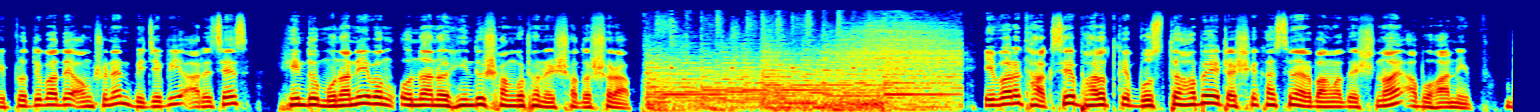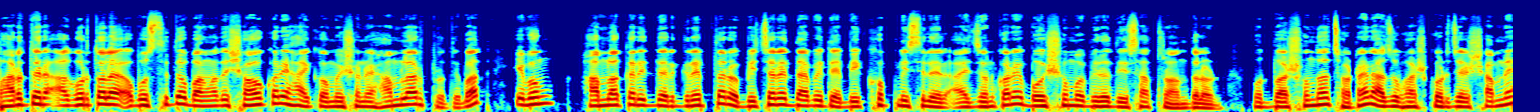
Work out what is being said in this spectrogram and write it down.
এই প্রতিবাদে অংশ নেন বিজেপি, আরএসএস, হিন্দু মুনানি এবং অন্যান্য হিন্দু সংগঠনের সদস্যরা। এবারে থাকছে ভারতকে বুঝতে হবে, এটা শেখ হাসিনার বাংলাদেশ নয়, আবু হানিফ। ভারতের আগরতলায় অবস্থিত বাংলাদেশ সহকারী হাইকমিশনে হামলার প্রতিবাদ এবং হামলাকারীদের গ্রেপ্তার ও বিচারের দাবিতে বিক্ষোভ মিছিলের আয়োজন করে বৈষম্য বিরোধী ছাত্র আন্দোলন। বুধবার সন্ধ্যা ছটায় রাজু ভাস্কর্যের সামনে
